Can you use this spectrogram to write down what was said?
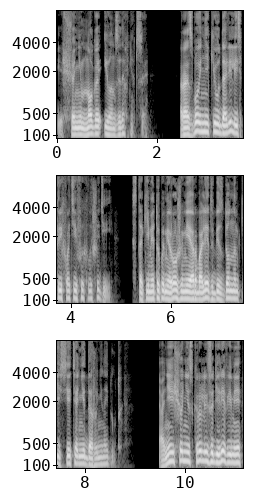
Еще немного, и он задохнется. Разбойники удалились, прихватив их лошадей. С такими тупыми рожами и арбалет в бездонном кисете они даже не найдут. Они еще не скрылись за деревьями,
